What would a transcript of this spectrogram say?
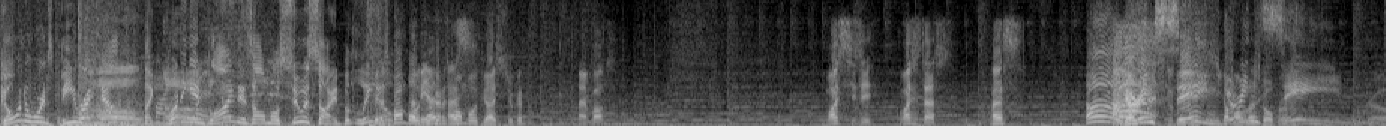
going towards B right now, Oh, like no. running in blind is almost suicide. But You can Leo, spawn boat. You Yeah, can spawn that's- boat, guys. You can. Time bot. Watch CC. Watch stairs. Nice. You're insane! Come You're on, let's go, bro. insane, bro.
